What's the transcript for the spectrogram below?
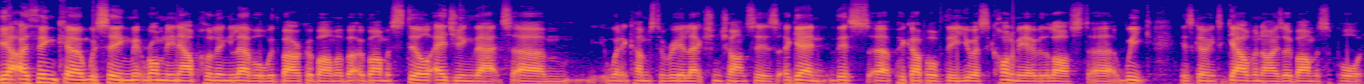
Yeah, I think uh, we're seeing Mitt Romney now pulling level with Barack Obama, but Obama's still edging that um, when it comes to re-election chances. Again, this uh, pickup of the U.S. economy over the last uh, week is going to galvanize Obama's support.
